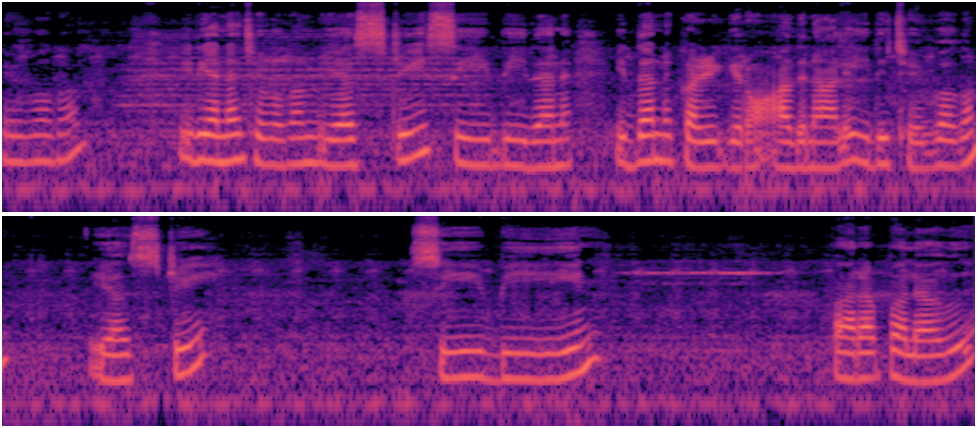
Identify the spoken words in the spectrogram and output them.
செவ்வகம். இது என்ன செவ்வகம்? எஸ்டி சிபி தானே. இதானே கழிக்கிறோம். அதனால இது செவ்வகம். எஸ்டி சிபியின் பரப்பளவு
